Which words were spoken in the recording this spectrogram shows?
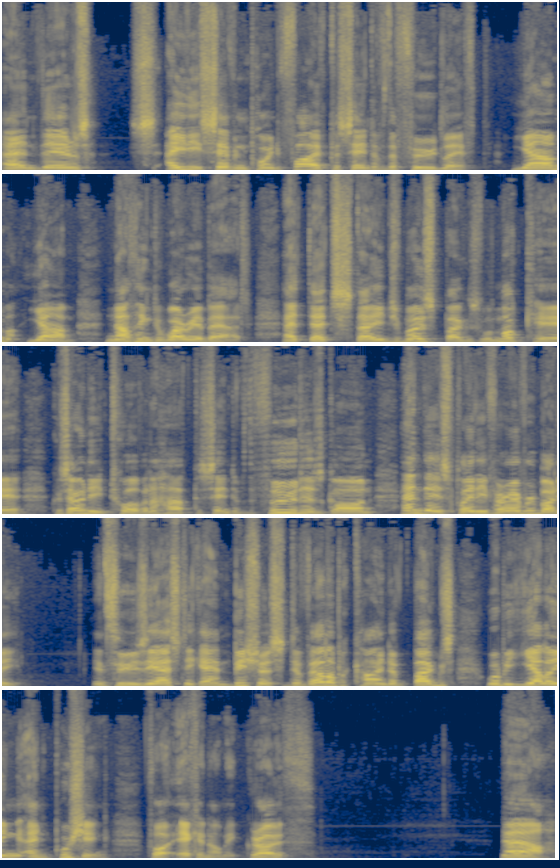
and there's 87.5% of the food left. Yum, yum, nothing to worry about. At that stage, most bugs will not care because only 12.5% of the food has gone and there's plenty for everybody. Enthusiastic, ambitious, developer kind of bugs will be yelling and pushing for economic growth. Now,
